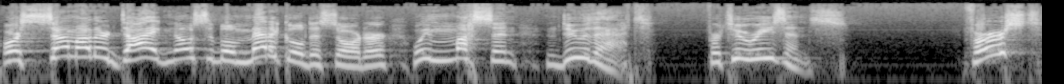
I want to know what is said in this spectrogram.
or some other diagnosable medical disorder, we mustn't do that for two reasons. First,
